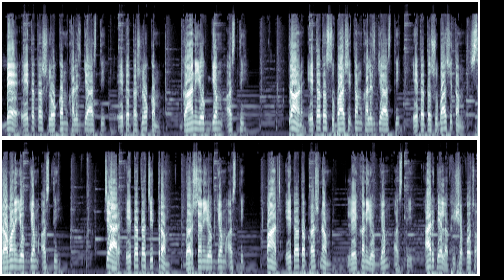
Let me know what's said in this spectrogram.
બે, એતત શ્લોકમ ખાલી જગ્યા અસ્તિ. એતત શ્લોકમ, ગાન યોગ્યમ અસ્તિ. ત્રણ, એતત સુભાષિતમ ખાલી જગ્યા અસ્તિ. એતત સુભાષિતમ, શ્રવણ યોગ્યમ અસ્તિ. ચાર, એતત ચિત્રમ, દર્શન યોગ્યમ અસ્તિ. પાંચ, એતત પ્રશ્નમ લેખન યોગ્યમ અસ્તિ. આ રીતે લખી શકો છો.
